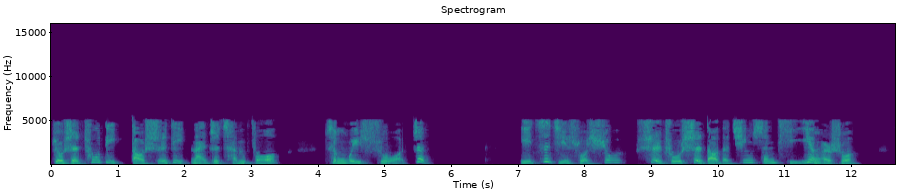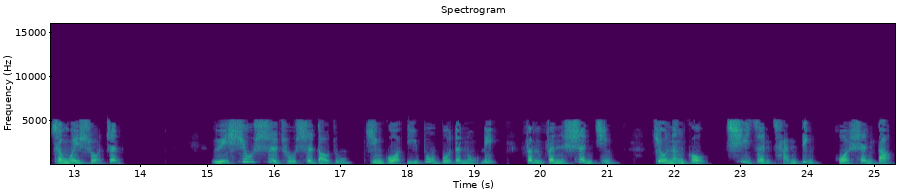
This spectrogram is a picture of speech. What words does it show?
就是出地到实地乃至成佛，称为所证。以自己所修世出世道的亲身体验而说，称为所证。于修世出世道中，经过一步步的努力，纷纷胜进，就能够气正禅定或圣道，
